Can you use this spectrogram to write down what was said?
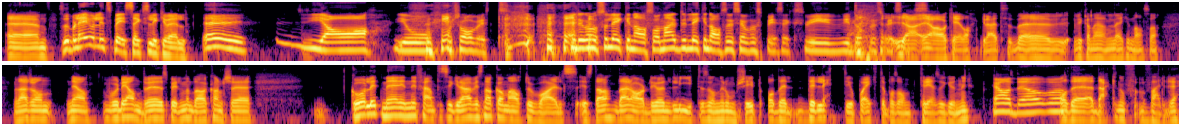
Um, så det ble jo litt SpaceX likevel. Hey! Ja, jo, for så vidt. Men du kan også leke NASA. Nei, du leker NASA istedenfor SpaceX. Vi, vi dropper SpaceX. Ja, ja, ok da, greit. Det, vi kan gjerne leke NASA. Men det er sånn, ja, hvor de andre spillene da kanskje går litt mer inn i fantasy-greia. Vi snakka om Outer Wilds i stad. Der har de jo en lite sånn romskip, og det, det letter jo på ekte på sånn tre sekunder. Ja, det, Og og, det, det er ikke noe verre.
